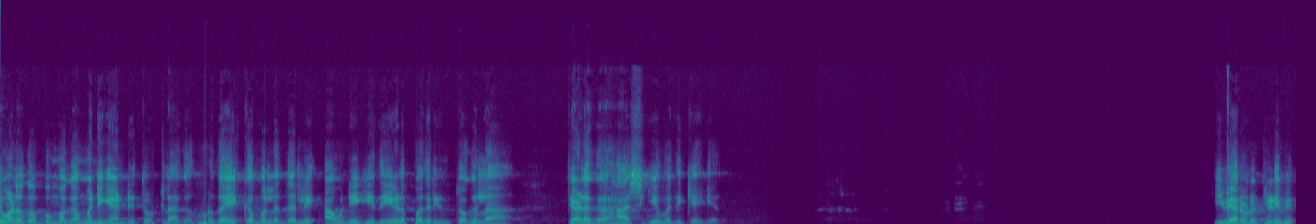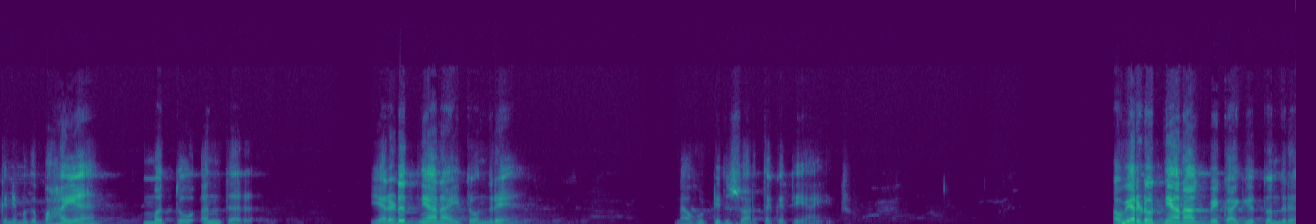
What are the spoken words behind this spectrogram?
ಒಳಗೊಬ್ಬ ಮಗ ಮನಿಗೆ ಅಂಡ್ರಿ ತೊಟ್ಲಾಗ, ಹೃದಯ ಕಮಲದಲ್ಲಿ ಅವನಿಗೆ ಇದು ಏಳು ಪದರಿನ ತೊಗಲ ತೆಳಗ ಹಾಸಿಗೆ ಹೊದಿಕೆ ಆಗ್ಯದ ಇವೆರಡು ತಿಳಿಬೇಕು ನಿಮಗೆ, ಬಾಹ್ಯ ಮತ್ತು ಅಂತರ. ಎರಡು ಜ್ಞಾನ ಆಯಿತು ಅಂದರೆ ನಾವು ಹುಟ್ಟಿದ ಸ್ವಾರ್ಥಕತೆ ಆಯಿತು. ಅವೆರಡೂ ಜ್ಞಾನ ಆಗಬೇಕಾಗಿತ್ತು ಅಂದ್ರೆ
